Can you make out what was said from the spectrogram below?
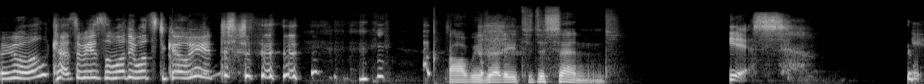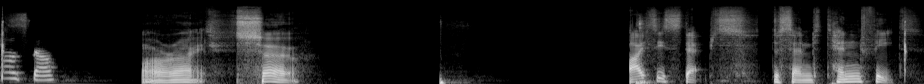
Very well, Kasimir's the one who wants to go in. Are we ready to descend? yes. Suppose so. All right. So, icy steps descend 10 feet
